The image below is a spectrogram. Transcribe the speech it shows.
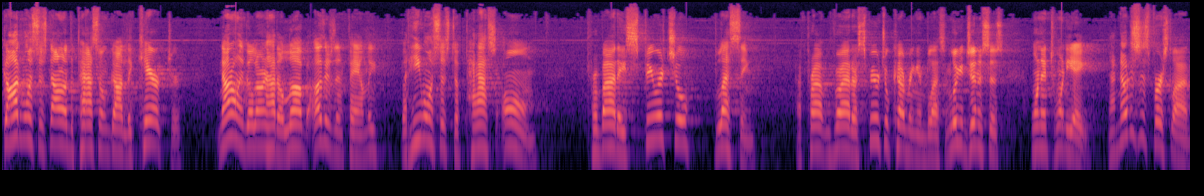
God wants us not only to pass on godly character, not only to learn how to love others in family, but He wants us to pass on, provide a spiritual blessing, provide a spiritual covering and blessing. Look at Genesis 1 and 28. Now, notice this first line.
